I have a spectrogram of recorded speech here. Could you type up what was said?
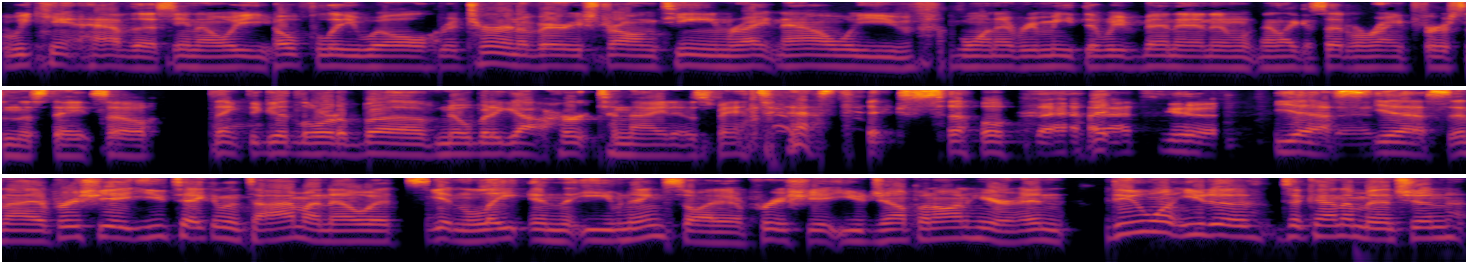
we can't have this. You know, we hopefully will return a very strong team. Right now, we've won every meet that we've been in. And, and like I said, we're ranked first in the state. So thank the good Lord above. Nobody got hurt tonight. It was fantastic. So That, I- that's good. Yes, That's- yes. And I appreciate you taking the time. I know it's getting late in the evening, so I appreciate you jumping on here. And do want you to to kind of mention,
